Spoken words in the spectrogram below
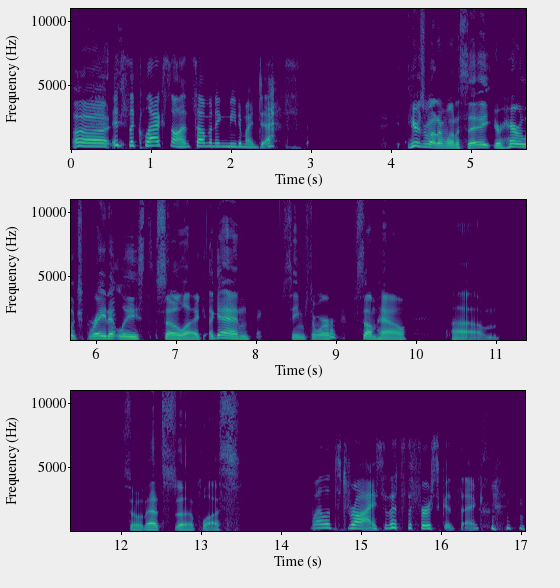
Uh, It's the klaxon summoning me to my death. Here's what I want to say. Your hair looks great at least. So like again, seems to work somehow. Um so that's uh plus. Well, it's dry, so that's the first good thing.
